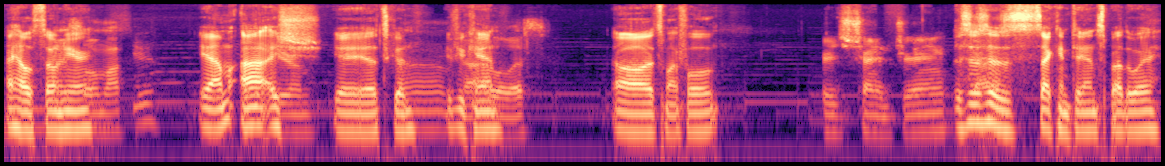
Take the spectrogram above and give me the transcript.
I health zone Trying to here. slow him off you. Yeah, I'm. Uh, I'll I hear sh- yeah, yeah, that's good. Um, if you can. LOS. Oh, that's my fault. We're just trying to drink. This is Uh, his second dance, by the way.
